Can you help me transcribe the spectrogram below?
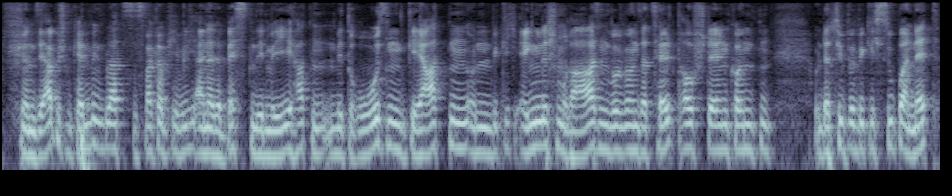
für einen serbischen Campingplatz, das war, glaube ich, wirklich einer der besten, den wir je hatten, mit Rosengärten und wirklich englischem Rasen, wo wir unser Zelt draufstellen konnten. Und der Typ war wirklich super nett.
